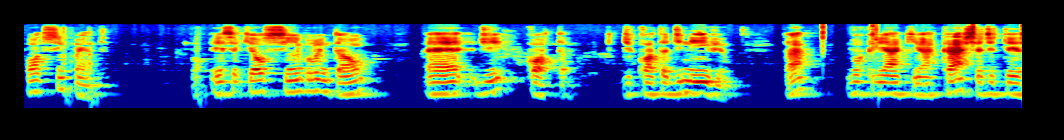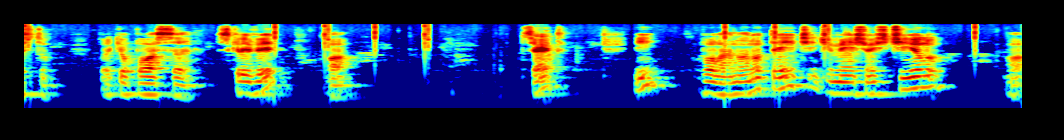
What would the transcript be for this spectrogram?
ponto 50. Bom, esse aqui é o símbolo, então, é, de cota, de cota de nível tá? Vou criar aqui a caixa de texto para que eu possa escrever, ó, certo? E vou lá no Annotate, Dimension Estilo, ó,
